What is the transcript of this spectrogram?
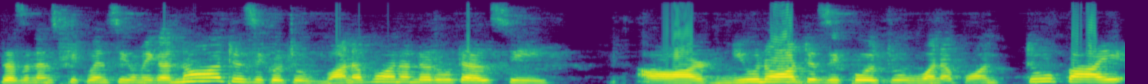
Resonance frequency omega naught is equal to 1 upon under root LC or nu naught is equal to 1 upon 2 pi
